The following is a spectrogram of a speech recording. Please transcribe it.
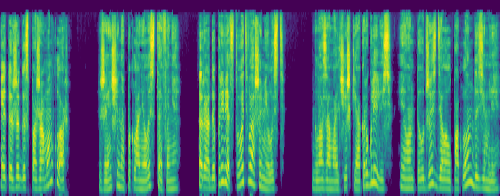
Это же госпожа Монклар!» Женщина поклонилась Стефани. «Рада приветствовать, ваша милость!» Глаза мальчишки округлились, и он тут же сделал поклон до земли,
